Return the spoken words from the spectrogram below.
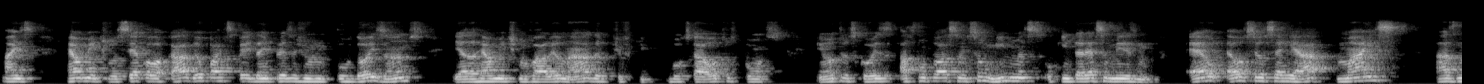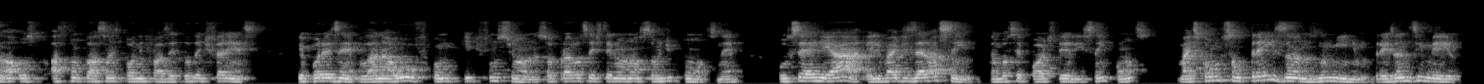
mas realmente você é colocado. Eu participei da empresa Júnior por dois anos e ela realmente não valeu nada, eu tive que buscar outros pontos em outras coisas. As pontuações são mínimas, o que interessa mesmo é o, é o seu CRA, mas as, os, as pontuações podem fazer toda a diferença. Porque, por exemplo, lá na UF, como que funciona? Só para vocês terem uma noção de pontos, né? O CRA, ele vai de 0 a 100, então você pode ter ali 100 pontos, mas como são três anos no mínimo, três anos e meio,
